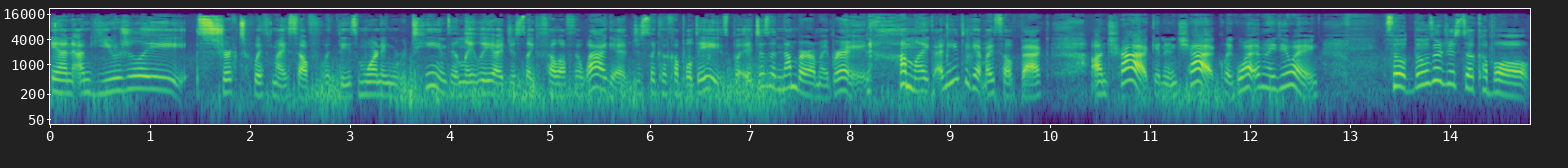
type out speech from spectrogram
And I'm usually strict with myself with these morning routines. And lately I just like fell off the wagon, just like a couple days, but it does a number on my brain. I'm like, I need to get myself back on track and in check. Like, what am I doing? So, those are just a couple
